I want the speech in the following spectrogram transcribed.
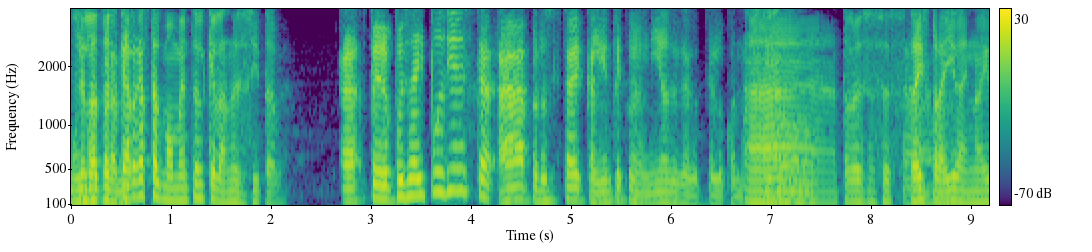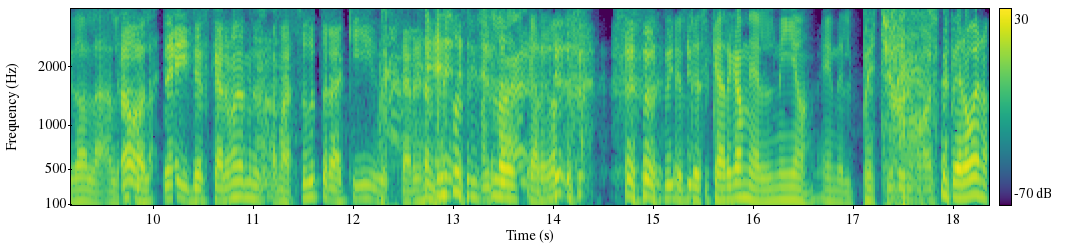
Se las descarga hasta el momento en que las necesita, güey. Ah, pero pues ahí podría descargar. Ah, pero que está caliente con el niño desde que lo conoció. Ah, tal vez es eso. Está distraída Ah. y no ha ido a la, a la No, escuela. hey, descárgame el Kama Sutra aquí, descárgame. Eso sí se lo descargó. Descárgame al niño en el pecho. Pero bueno,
